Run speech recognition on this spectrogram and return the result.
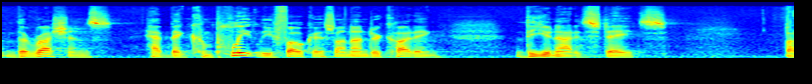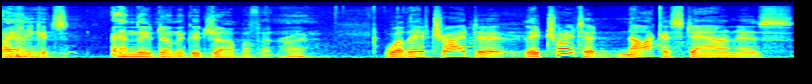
the Russians have been completely focused on undercutting the United States. But I and, think it's. And they've done a good job of it, right? Well, they've tried to they've tried to knock us down as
